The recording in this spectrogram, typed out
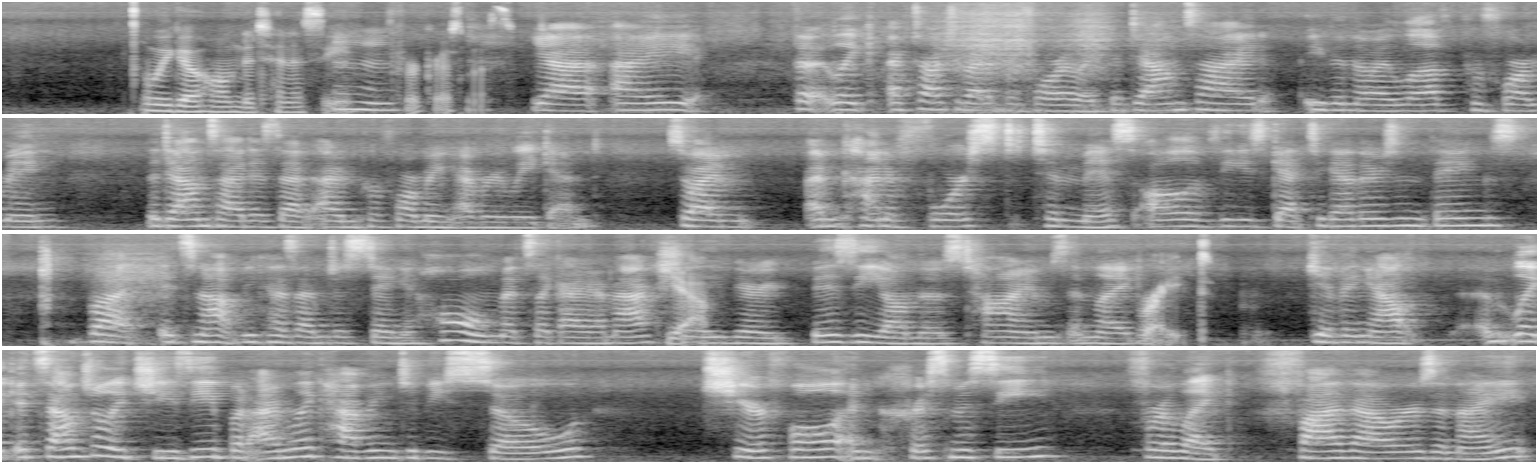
we go home to Tennessee mm-hmm. for Christmas. Yeah, I the like I've talked about it before. Like the downside, even though I love performing, the downside is that I'm performing every weekend. So I'm I'm kind of forced to miss all of these get-togethers and things. But it's not because I'm just staying at home. It's like I am actually Yeah. very busy on those times and like Right. giving out like it sounds really cheesy, but I'm like having to be so cheerful and Christmassy for like five hours a night.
